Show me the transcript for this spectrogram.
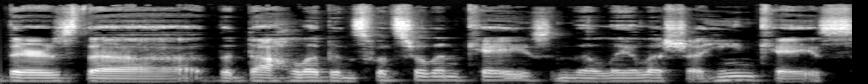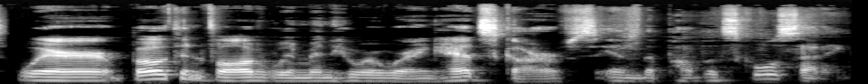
There's the the Dahlab in Switzerland case and the Leyla Şahin case, where both involved women who were wearing headscarves in the public school setting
